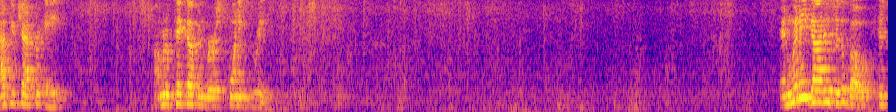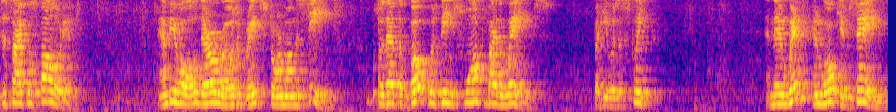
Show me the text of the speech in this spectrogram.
Matthew chapter 8. I'm going to pick up in verse 23. And when he got into the boat, his disciples followed him. And behold, there arose a great storm on the sea, so that the boat was being swamped by the waves, but he was asleep. And they went and woke him, saying,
